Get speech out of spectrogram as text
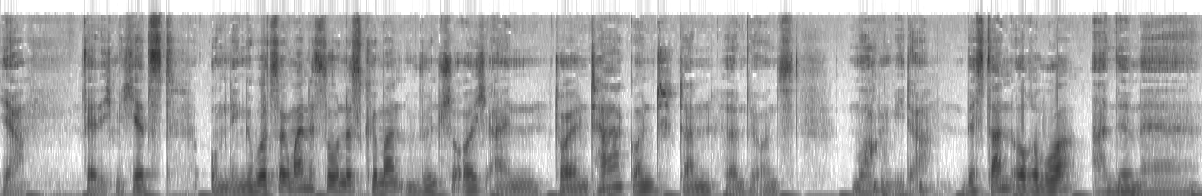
ja, werde ich mich jetzt um den Geburtstag meines Sohnes kümmern, wünsche euch einen tollen Tag und dann hören wir uns morgen wieder. Bis dann, au revoir, à demain.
